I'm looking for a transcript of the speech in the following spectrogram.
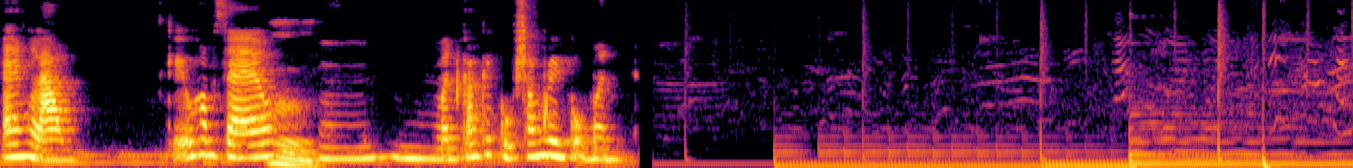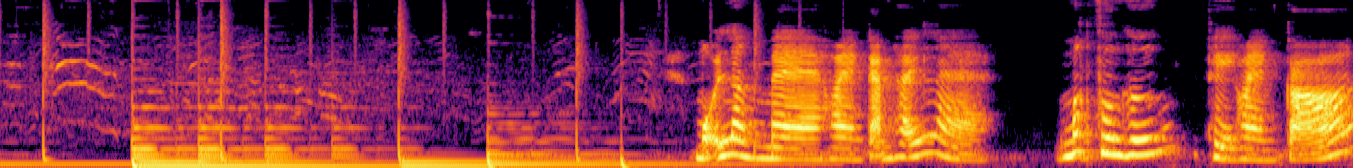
an lòng. Kiểu không sao. Ừ. ừ, mình có cái cuộc sống riêng của mình mỗi lần mà hoàng cảm thấy là mất phương hướng thì hoàng có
